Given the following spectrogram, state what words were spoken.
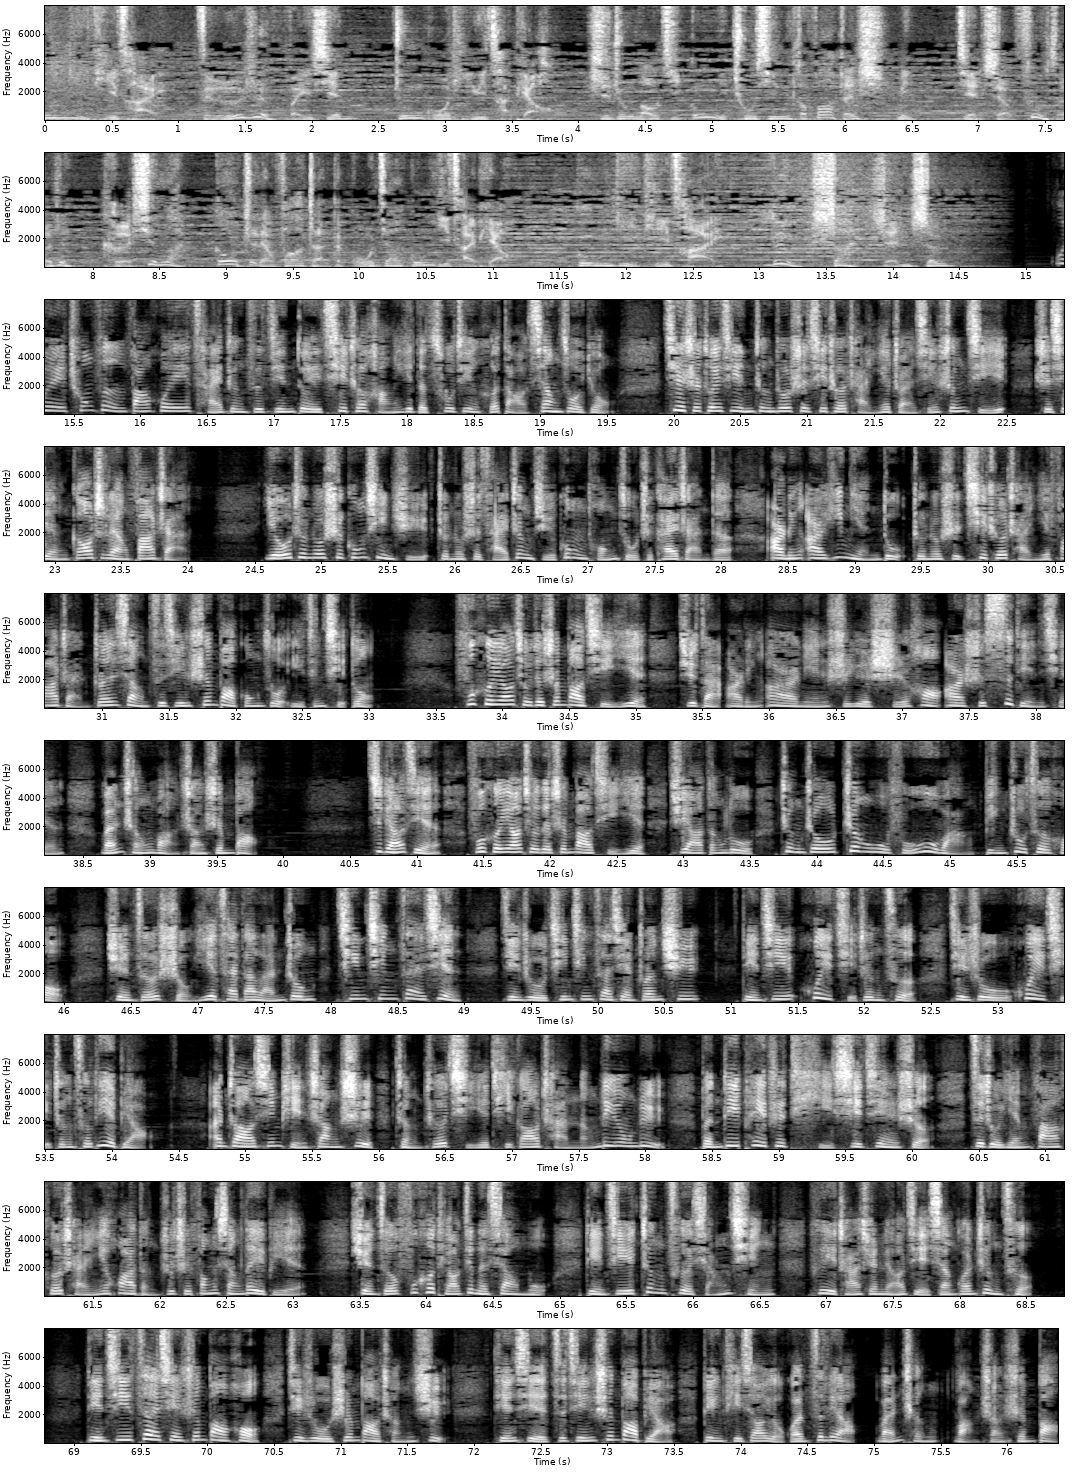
公益体彩，责任为先。中国体育彩票始终牢记公益初心和发展使命，建设负责任、可信赖、高质量发展的国家公益彩票。公益体彩，乐善人生。为充分发挥财政资金对汽车行业的促进和导向作用，切实推进郑州市汽车产业转型升级，实现高质量发展。由郑州市工信局、郑州市财政局共同组织开展的二零二一年度郑州市汽车产业发展专项资金申报工作已经启动。符合要求的申报企业需在二零二二年十月十号二十四点前完成网上申报。据了解，符合要求的申报企业需要登录郑州政务服务网并注册后，选择首页菜单栏中“青青在线”，进入“青青在线”专区，点击“惠企政策”，进入“惠企政策列表”。按照新品上市、整车企业提高产能利用率、本地配置体系建设、自主研发和产业化等支持方向类别，选择符合条件的项目，点击政策详情，可以查询了解相关政策。点击在线申报后，进入申报程序，填写资金申报表，并提交有关资料，完成网上申报。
